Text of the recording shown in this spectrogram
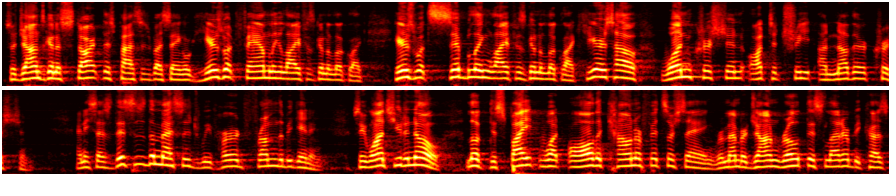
So, John's going to start this passage by saying, okay, here's what family life is going to look like. Here's what sibling life is going to look like. Here's how one Christian ought to treat another Christian. And he says, this is the message we've heard from the beginning. So he wants you to know look, despite what all the counterfeits are saying, remember, John wrote this letter because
